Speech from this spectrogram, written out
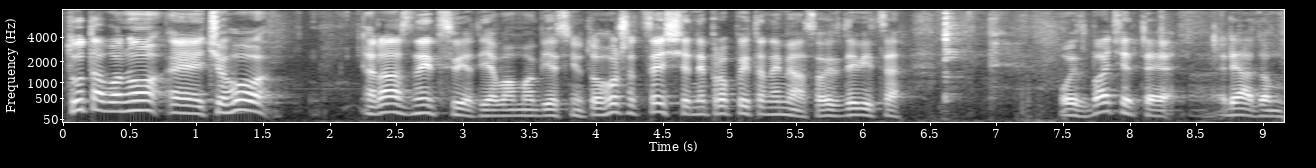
Тут воно е, чого різний цвіт, я вам об'ясню. Того, що це ще не пропитане м'ясо. Ось дивіться, ось бачите, рядом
